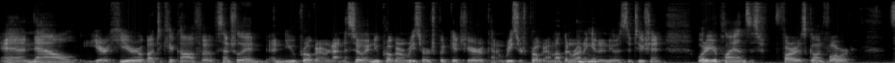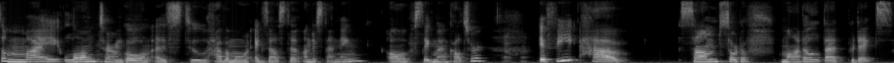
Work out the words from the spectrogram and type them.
and now you're here about to kick off of essentially a, a new program, or not necessarily a new program of research, but get your kind of research program up and running in a new institution. What are your plans as far as going forward? So my long-term goal is to have a more exhaustive understanding of stigma and culture. Okay. If we have some sort of model that predicts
